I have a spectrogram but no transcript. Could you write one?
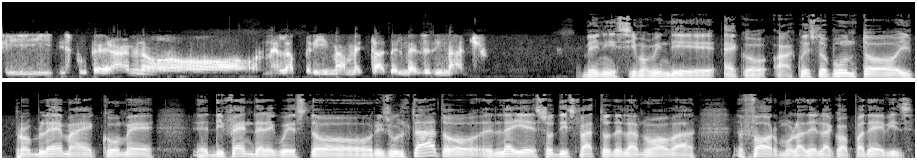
si disputeranno nella prima metà del mese di maggio. Benissimo, quindi ecco a questo punto il problema è come eh, difendere questo risultato. Lei è soddisfatto della nuova formula della Coppa Davis?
